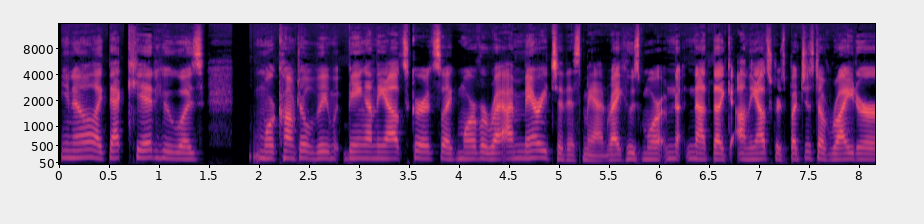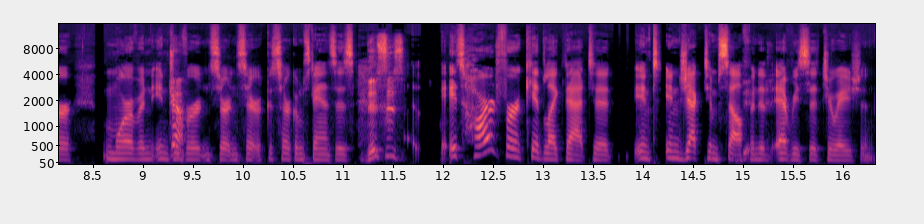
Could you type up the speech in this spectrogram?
You know, like that kid who was more comfortable being, being on the outskirts, like more of a writer. I'm married to this man, right? Who's more n- not like on the outskirts, but just a writer, more of an introvert yeah. in certain cir- circumstances. This is uh, it's hard for a kid like that to in- inject himself into every situation.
